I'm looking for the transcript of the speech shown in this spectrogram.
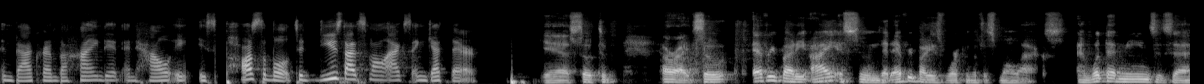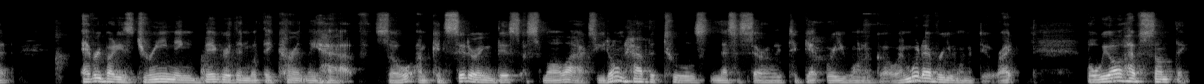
and background behind it and how it is possible to use that small axe and get there. Yeah. So to all right. So everybody, I assume that everybody's working with a small axe. And what that means is that everybody's dreaming bigger than what they currently have. So I'm considering this a small axe. You don't have the tools necessarily to get where you want to go and whatever you want to do, right? But we all have something.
